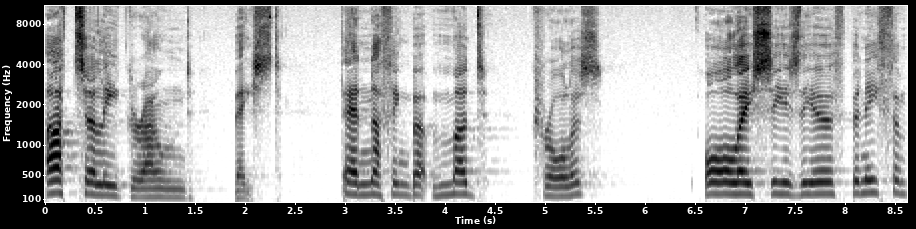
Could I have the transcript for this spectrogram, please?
utterly ground based. They're nothing but mud crawlers. All they see is the earth beneath them.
